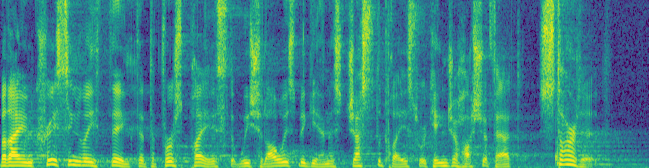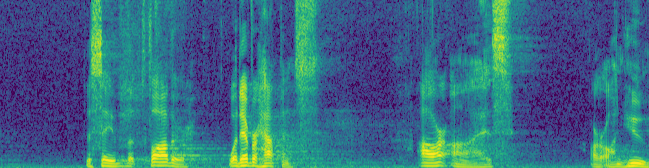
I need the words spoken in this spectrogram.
But I increasingly think that the first place that we should always begin is just the place where King Jehoshaphat started. To say, But Father, whatever happens, our eyes are on you.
